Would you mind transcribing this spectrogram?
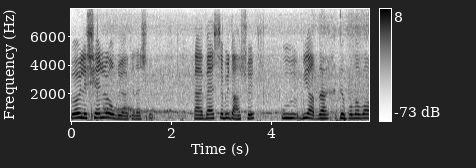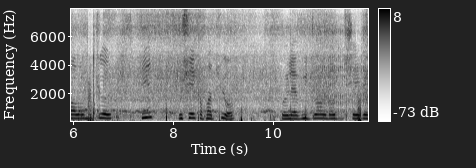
böyle şeyler oluyor arkadaşlar. Yani ben size bir daha söyleyeyim. Bu bir anda depolama alanı bitiyor. Bir bu şey kapatıyor. Böyle videonun şeyini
